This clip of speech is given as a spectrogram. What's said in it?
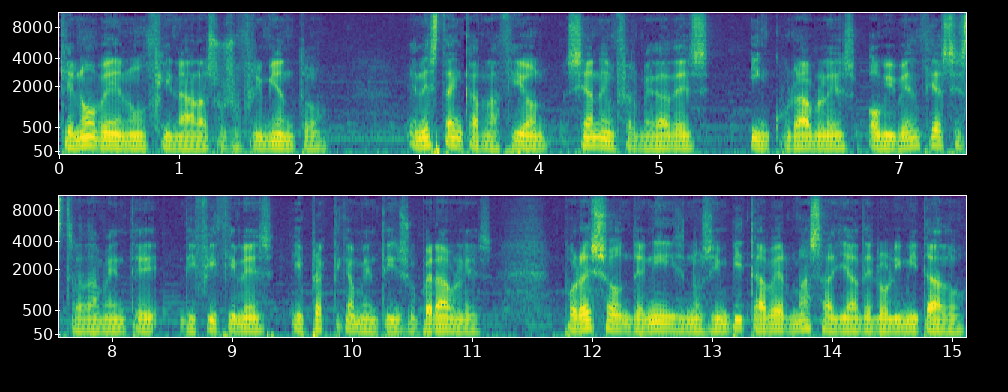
que no ven un final a su sufrimiento. En esta encarnación, sean enfermedades incurables o vivencias extremadamente difíciles y prácticamente insuperables, por eso Denis nos invita a ver más allá de lo limitado,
